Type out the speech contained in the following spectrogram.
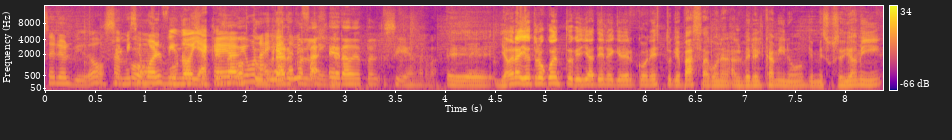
se le olvidó. O sea, a mí se me olvidó ya que había una guía acostumbrar con la telefónica. era de tel- Sí, es verdad. Eh, y ahora hay otro cuento que ya tiene que ver con esto que pasa con, al ver el camino, que me sucedió a mí.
